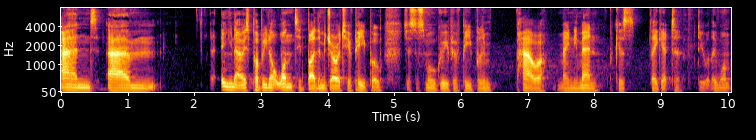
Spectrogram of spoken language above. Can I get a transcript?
and um, you know, is probably not wanted by the majority of people, just a small group of people in power, mainly men, because they get to do what they want.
